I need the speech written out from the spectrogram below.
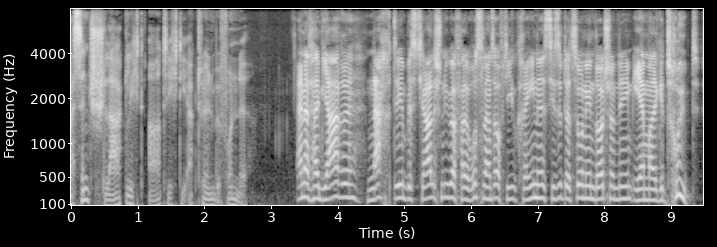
Was sind schlaglichtartig die aktuellen Befunde? Eineinhalb Jahre nach dem bestialischen Überfall Russlands auf die Ukraine ist die Situation in Deutschland eher mal getrübt.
